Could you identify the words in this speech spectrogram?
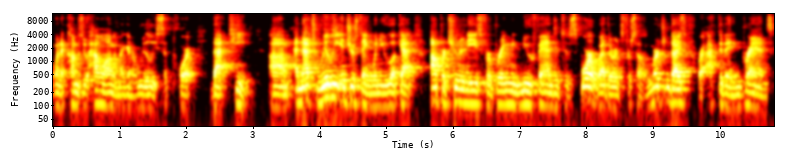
when it comes to how long am I going to really support that team. Um, and that's really interesting when you look at opportunities for bringing new fans into the sport, whether it's for selling merchandise or activating brands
